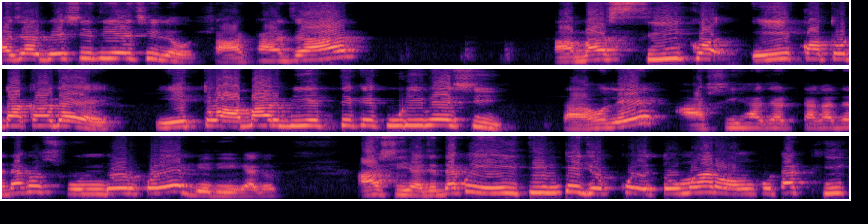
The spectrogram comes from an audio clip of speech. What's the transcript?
হাজার বেশি দিয়েছিল, ষাট হাজার। আবার সি এ কত টাকা দেয়? এ তো আবার বিয়ের থেকে কুড়ি বেশি, তাহলে আশি হাজার টাকা দেয়। দেখো, সুন্দর করে বেরিয়ে গেল। আশি হাজার। দেখো, এই তিনটে যোগ করে তোমার অঙ্কটা ঠিক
